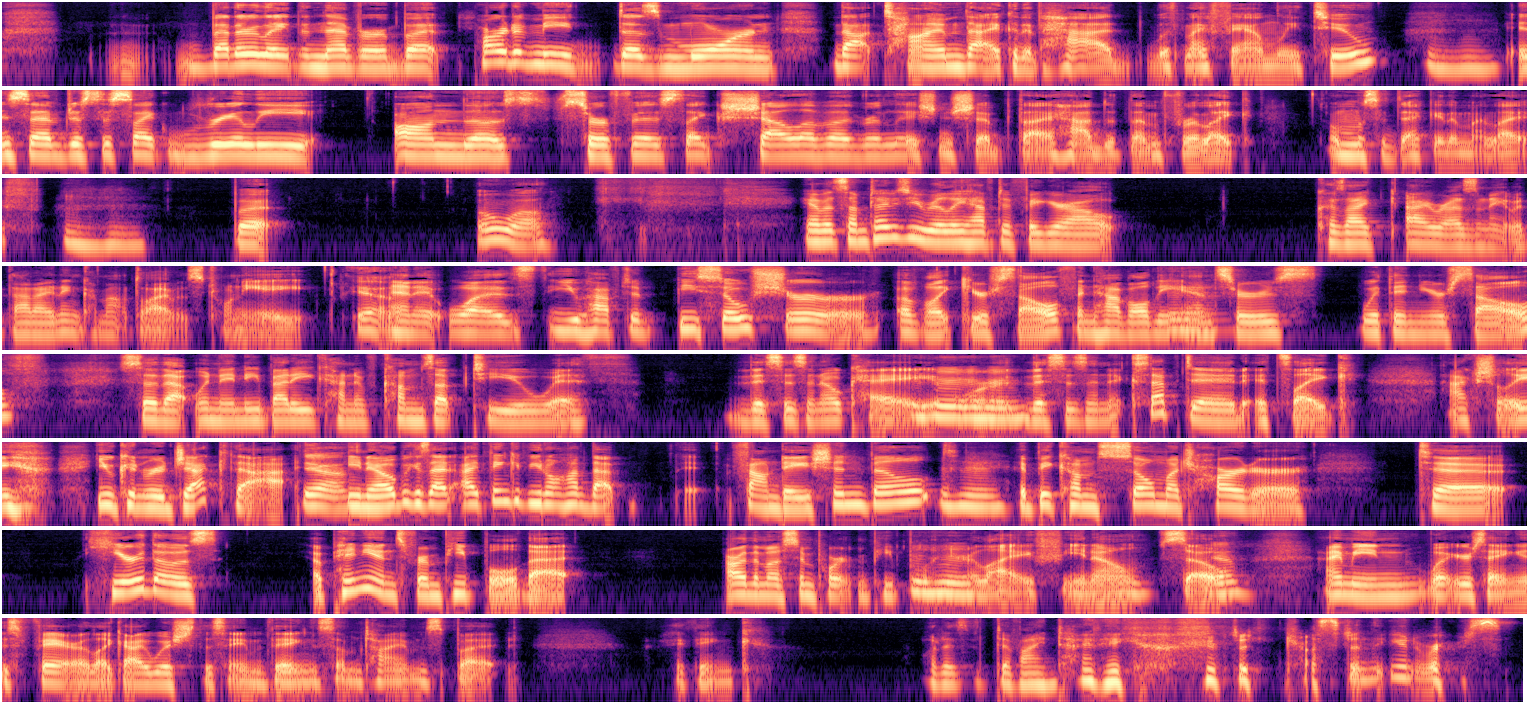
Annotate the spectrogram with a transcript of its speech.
better late than never. But part of me does mourn that time that I could have had with my family too, mm-hmm. instead of just this like really on the surface, like shell of a relationship that I had with them for like almost a decade of my life. Mm-hmm. But oh well. Yeah, but sometimes you really have to figure out because I I resonate with that. I didn't come out till I was 28. Yeah. And it was you have to be so sure of like yourself and have all the Mhm. answers within yourself so that when anybody kind of comes up to you with this isn't okay Mhm, or mhm. this isn't accepted, it's like actually you can reject that. Yeah. You know, because I, I think if you don't have that foundation built, Mhm. it becomes so much harder to hear those opinions from people that are the most important people in Mhm. your life, you know? So, Yeah. I mean, what you're saying is fair. Like, I wish the same thing sometimes, but I think, what is it? Divine timing. You have to trust in the universe.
